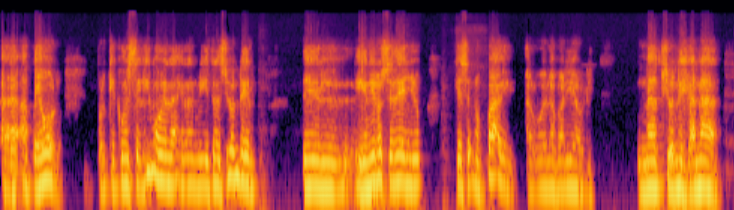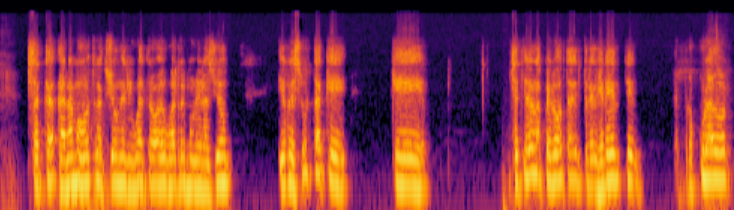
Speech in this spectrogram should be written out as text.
a, peor, porque conseguimos en la, en la administración del, ingeniero Cedeño que se nos pague algo de las variables, unas acciones ganadas. Saca, ganamos otra acción, el igual trabajo, igual remuneración. Y resulta que, que se tira la pelota entre el gerente, el procurador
